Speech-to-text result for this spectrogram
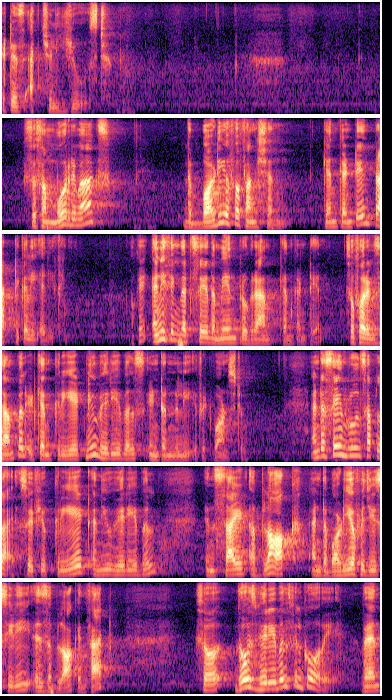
it is actually used. So, some more remarks. The body of a function can contain practically anything, okay? anything that say the main program can contain. So, for example, it can create new variables internally if it wants to and the same rules apply. So, if you create a new variable inside a block and the body of a GCD is a block in fact. So, those variables will go away when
